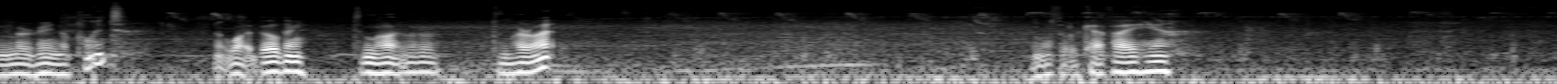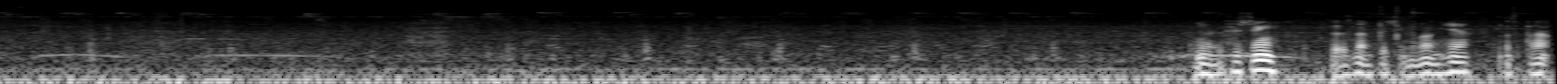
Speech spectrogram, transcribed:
Marina Point, a white building to my to my right. Nice little cafe here. No fishing. There's no fishing along here. This part.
